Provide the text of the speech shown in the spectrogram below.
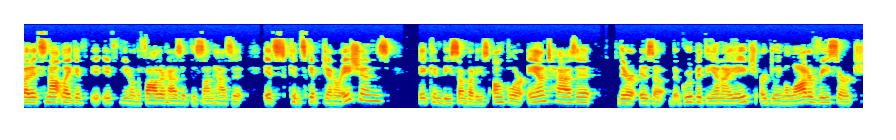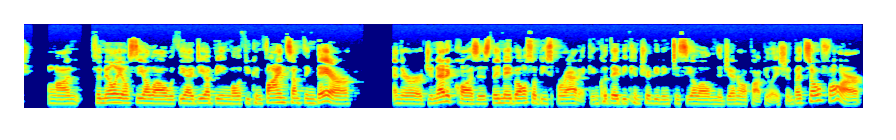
but it's not like if, if, you know, the father has it, the son has it. It can skip generations. It can be somebody's uncle or aunt has it. There is a the group at the NIH are doing a lot of research on familial CLL with the idea being, well, if you can find something there and there are genetic causes, they may also be sporadic and could they be contributing to CLL in the general population? But so far,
